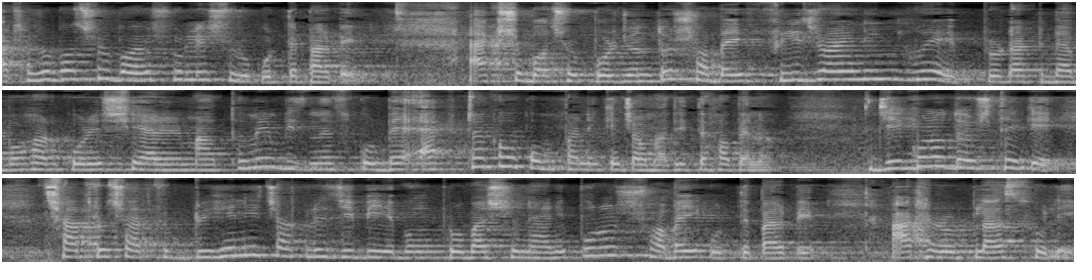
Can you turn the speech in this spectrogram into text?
আঠারো বছর বয়স হলে শুরু করতে পারবে। একশো বছর পর্যন্ত সবাই ফ্রি জয়নিং হয়ে প্রোডাক্ট ব্যবহার করে শেয়ারের মাধ্যমে বিজনেস করবে, এক টাকাও কোম্পানিকে জমা দিতে হবে না। যে কোনো দেশ থেকে ছাত্রছাত্রী, গৃহিণী, চাকরিজীবী এবং প্রবাসী নারী, পুরুষ সবাই করতে পারবে আঠারো প্লাস হলে।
